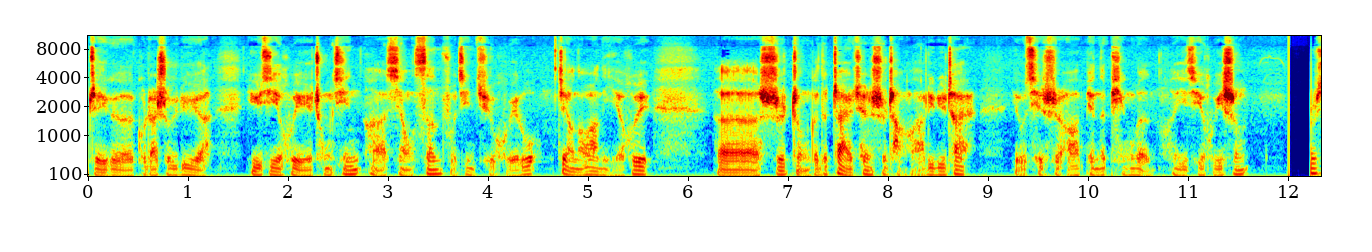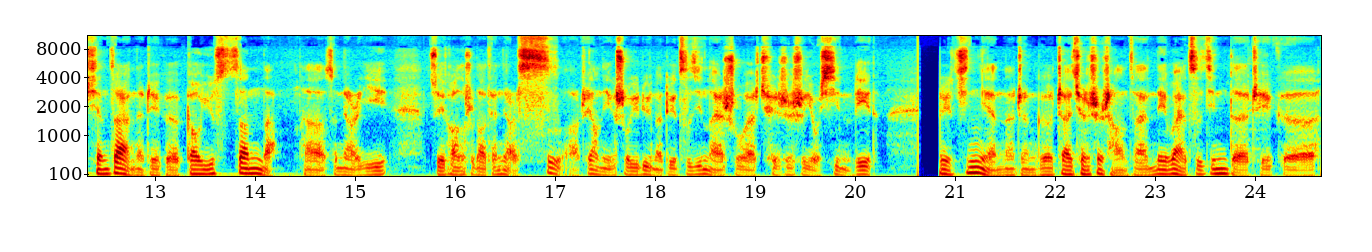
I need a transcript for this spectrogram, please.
这个国债收益率啊，预计会重新啊向三附近去回落。这样的话呢，也会呃使整个的债券市场啊，利率债尤其是啊变得平稳以及回升。而现在呢，这个高于三的啊三点一，最高的是到三点四啊这样的一个收益率呢，对资金来说确实是有吸引力的。所以今年呢，整个债券市场在内外资金的这个。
